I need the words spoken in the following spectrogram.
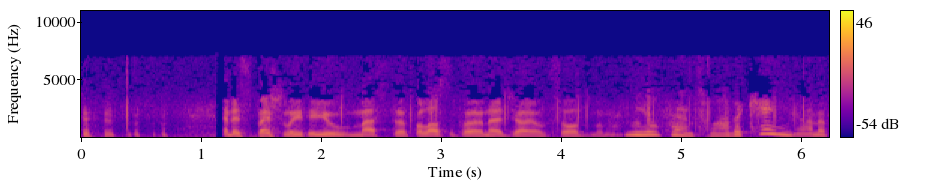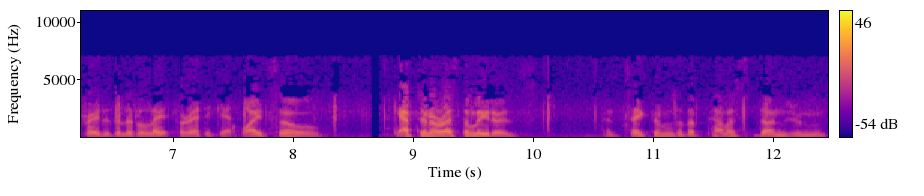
and especially to you, master philosopher and agile swordsman. Kneel Francois, the king. I'm afraid it's a little late for etiquette. Quite so. Captain, arrest the leaders and take them to the palace dungeon.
